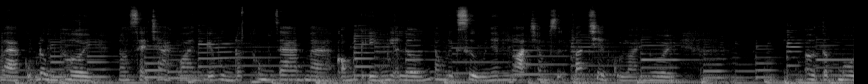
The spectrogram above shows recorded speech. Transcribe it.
và cũng đồng thời nó sẽ trải qua những cái vùng đất không gian mà có một ý nghĩa lớn trong lịch sử của nhân loại trong sự phát triển của loài người. Ở tập 1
